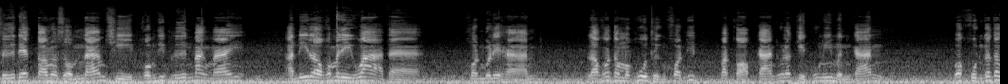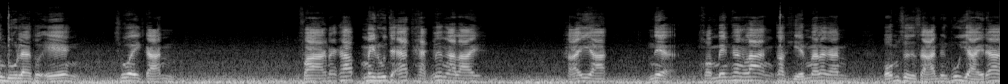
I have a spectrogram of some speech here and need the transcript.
ซื้อเด็ดตอนผสมน้ำฉีดพรมที่พื้นบ้างไหม อันนี้เราก็ไม่ได้ว่าแต่คนบริหาร เราก็ต้องมาพูดถึงคนที่ประกอบการธุรกิจพวกนี้เหมือนกัน ว่าคุณก็ต้องดูแลตัวเองช่วยกัน ฝากนะครับ ไม่รู้จะแอดแท็กเรื่องอะไรใครอยาก เนี่ยคอมเมนต์ข้างล่างก็เขียนมาแล้วกัน ผมสื่อสารถึงผู้ใหญ่ได้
